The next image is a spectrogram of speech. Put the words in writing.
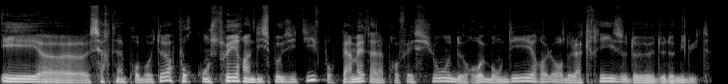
et euh, certains promoteurs pour construire un dispositif pour permettre à la profession de rebondir lors de la crise de, 2008.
